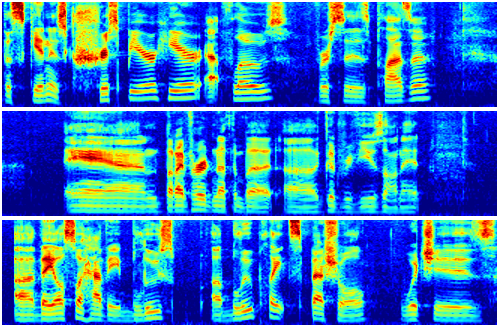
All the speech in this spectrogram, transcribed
the skin is crispier here at Flo's versus Plaza, and but I've heard nothing but uh, good reviews on it. Uh, they also have a blue a blue plate special, which is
